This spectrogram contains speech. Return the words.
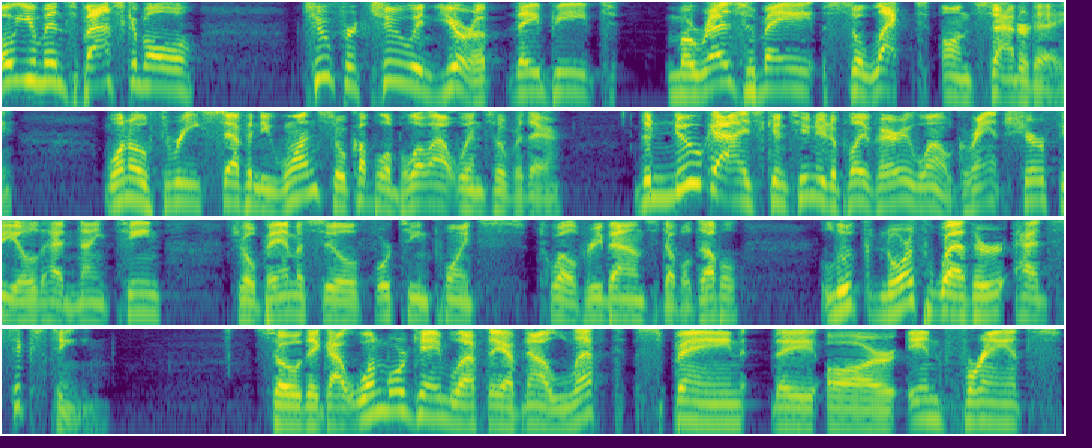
OU men's basketball, two for two in Europe. They beat Maresme Select on Saturday, 103 71. So a couple of blowout wins over there. The new guys continue to play very well. Grant Sherfield had 19. Joe Bamisile, 14 points, 12 rebounds, double double. Luke Northweather had 16. So they got one more game left. They have now left Spain. They are in France,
